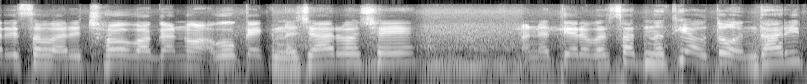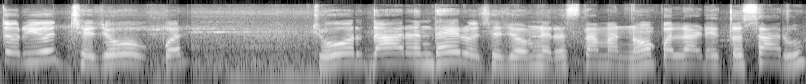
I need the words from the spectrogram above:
સવારે સવારે છ વાગ્યાનો આવો કંઈક નજારો છે. અને અત્યારે વરસાદ નથી આવતો, અંધારી તો રહ્યો જ છે જો ઉપર. જોરદાર અંધાર્યો છે, જો અમને રસ્તામાં ન પલાળે તો સારું.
